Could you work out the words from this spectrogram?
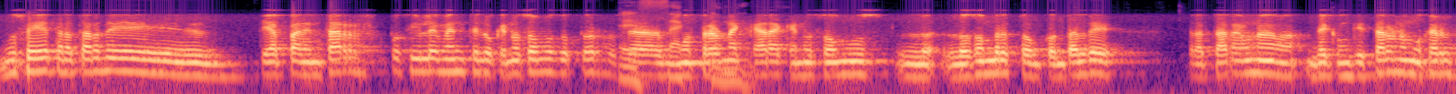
no sé, tratar de, aparentar posiblemente lo que no somos, doctor. O sea, mostrar una cara que no somos los hombres con, tal de tratar a una, de conquistar a una mujer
